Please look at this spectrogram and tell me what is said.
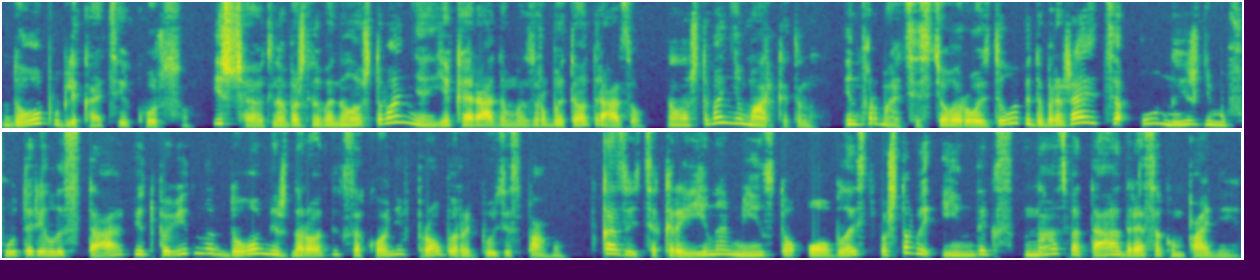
до публікації курсу. І ще одне важливе налаштування, яке радимо зробити одразу налаштування маркетингу. Інформація з цього розділу відображається у нижньому футері листа відповідно до міжнародних законів про боротьбу зі спамом. Вказується країна, місто, область, поштовий індекс, назва та адреса компанії.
